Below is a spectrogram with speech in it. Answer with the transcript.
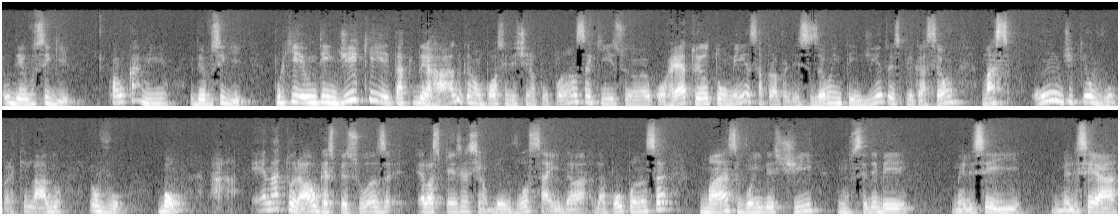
eu devo seguir? Qual caminho eu devo seguir? Porque eu entendi que está tudo errado, que eu não posso investir na poupança, que isso não é o correto, eu tomei essa própria decisão, eu entendi a tua explicação, mas onde que eu vou? Para que lado eu vou? Bom, é natural que as pessoas elas pensem assim, ó, bom, vou sair da, da poupança, mas vou investir num CDB, no LCI, no LCA,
